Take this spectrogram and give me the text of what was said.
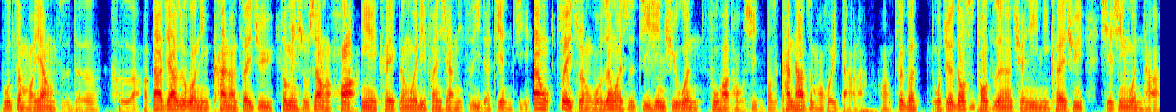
不怎么样子的。和啊，大家如果你看了这一句说明书上的话，你也可以跟威利分享你自己的见解。但最准，我认为是寄信去问复华投信，我是看他怎么回答啦。啊，这个我觉得都是投资人的权益，你可以去写信问他。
